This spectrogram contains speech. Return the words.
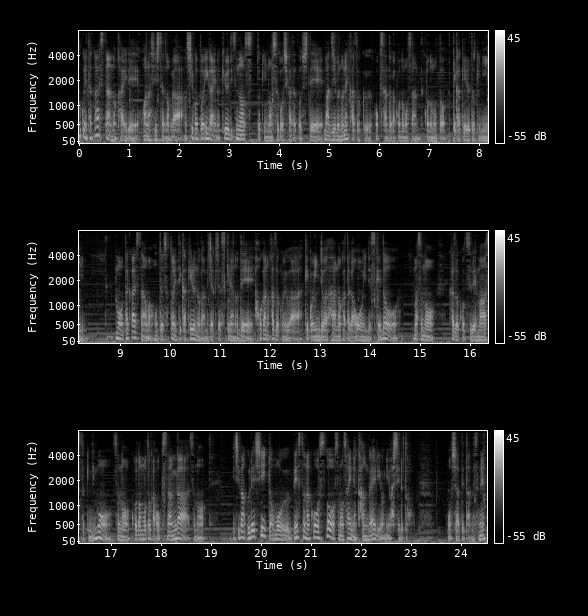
特に高橋さんの回でお話ししたのが、仕事以外の休日の時の過ごし方として、まあ自分のね、家族、奥さんとか子供さん、子供と出かける時に、もう高橋さんは本当に外に出かけるのがめちゃくちゃ好きなので、他の家族には結構インドア派の方が多いんですけど、まあその家族を連れ回す時にも、その子供とか奥さんが、その一番嬉しいと思うベストなコースをその際には考えるようにはしてるとおっしゃってたんですね。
